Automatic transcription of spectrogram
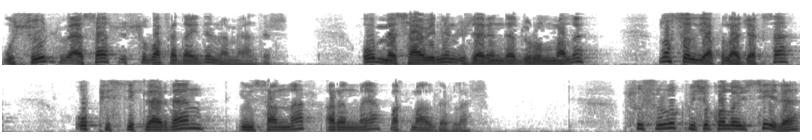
usul ve esas üsluba feda edilmemelidir. O mesavinin üzerinde durulmalı. Nasıl yapılacaksa o pisliklerden insanlar arınmaya bakmalıdırlar. Suçluluk psikolojisiyle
